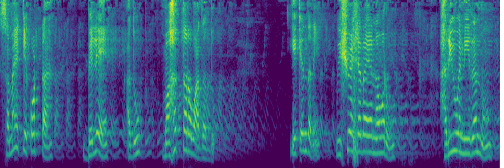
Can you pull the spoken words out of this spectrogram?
ಸಮಯಕ್ಕೆ ಕೊಟ್ಟ ಬೆಲೆ ಅದು ಮಹತ್ತರವಾದದ್ದು. ಏಕೆಂದರೆ ವಿಶ್ವೇಶ್ವರಯ್ಯನವರು ಹರಿಯುವ ನೀರನ್ನು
